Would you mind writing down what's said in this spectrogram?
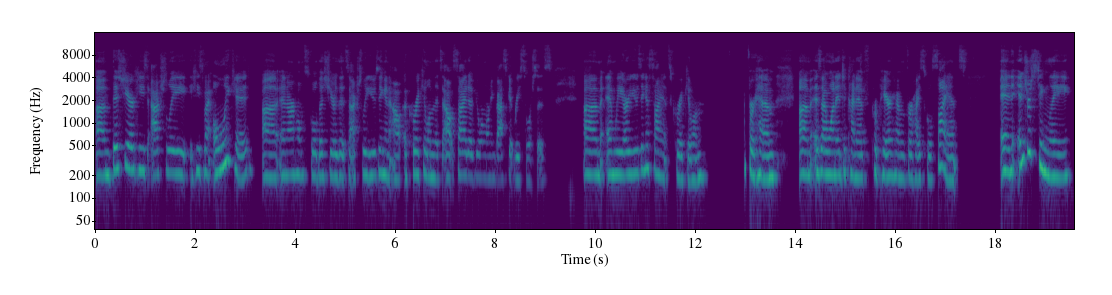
um, this year he's actually, he's my only kid, uh, in our homeschool this year that's actually using an out, a curriculum that's outside of your morning basket resources. Um, and we are using a science curriculum for him um, as I wanted to kind of prepare him for high school science. And interestingly,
